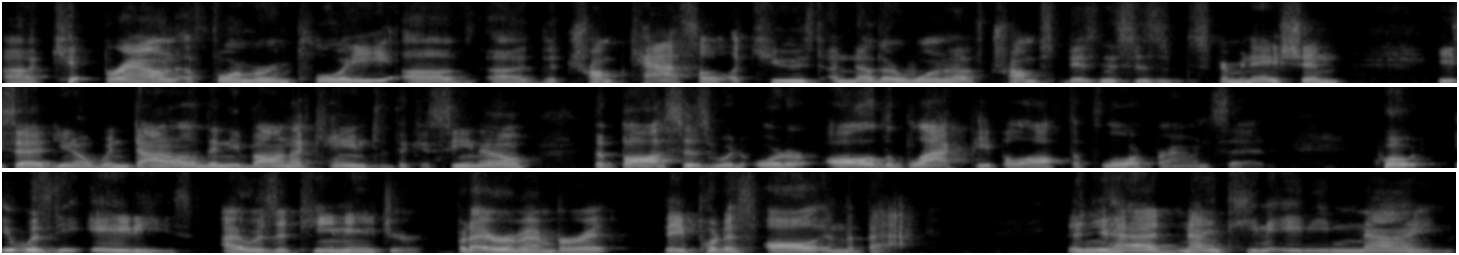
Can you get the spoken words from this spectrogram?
uh, Kit Brown, a former employee of uh, the Trump Castle, accused another one of Trump's businesses of discrimination. He said, you know, when Donald and Ivana came to the casino, the bosses would order all the black people off the floor, Brown said. Quote, it was the 80s. I was a teenager, but I remember it. They put us all in the back. Then you had 1989.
